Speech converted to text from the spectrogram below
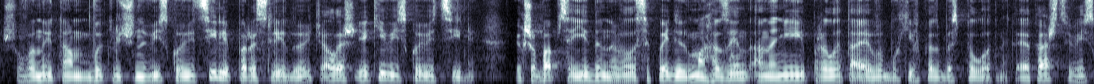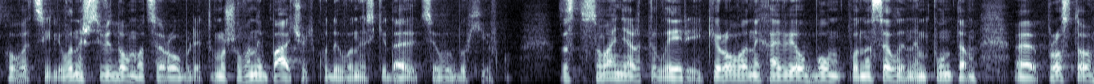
що вони там виключно військові цілі переслідують, але ж які військові цілі? Якщо бабця їде на велосипеді в магазин, а на ній прилетає вибухівка з безпілотника, яка ж це військова ціль? Вони ж свідомо це роблять, тому що вони бачать, куди вони скидають цю вибухівку застосування артилерії, керованих авіабомб по населеним пунктам е, просто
